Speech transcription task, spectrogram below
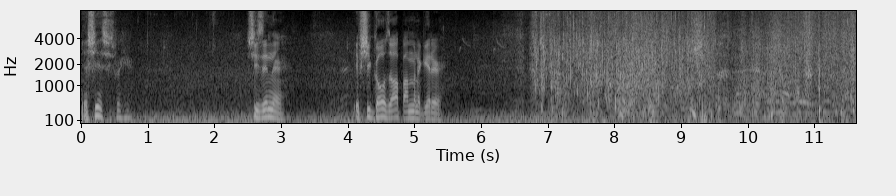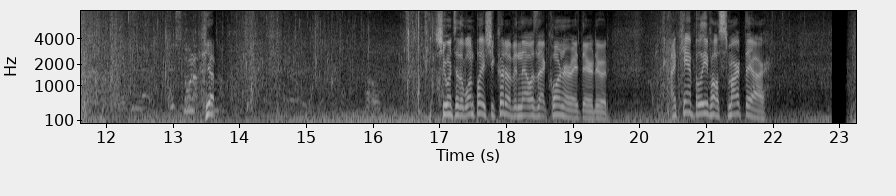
Yeah, she is. She's right here. She's in there. If she goes up, I'm gonna get her. She's going up. Yep. She went to the one place she could have, and that was that corner right there, dude. I can't believe how smart they are. Here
